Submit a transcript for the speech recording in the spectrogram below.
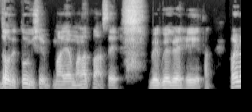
जाऊ दे तो विषय माझ्या मनात असे वेगवेगळे हे येतात. पण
